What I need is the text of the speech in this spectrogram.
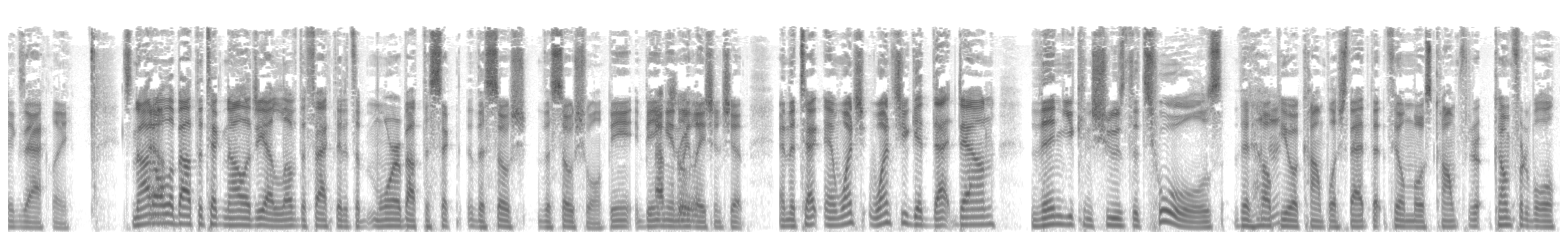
exactly. It's not yeah. all about the technology. I love the fact that it's a, more about the sec, the social the social being being Absolutely. in relationship and the tech. And once once you get that down, then you can choose the tools that help mm-hmm. you accomplish that that feel most comfort- comfortable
